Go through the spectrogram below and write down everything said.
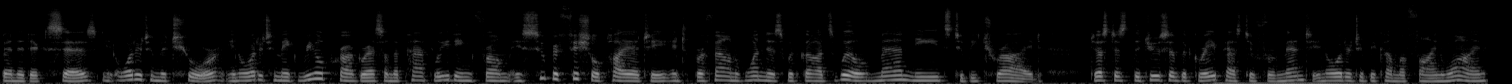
Benedict, says in order to mature, in order to make real progress on the path leading from a superficial piety into profound oneness with God's will, man needs to be tried. Just as the juice of the grape has to ferment in order to become a fine wine,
